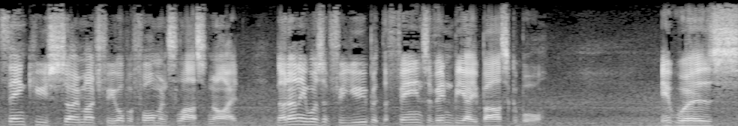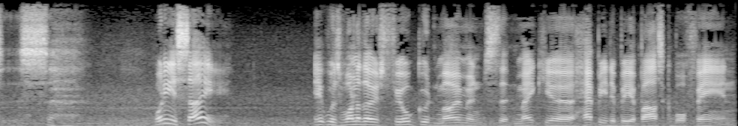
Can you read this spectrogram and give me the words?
Thank you so much for your performance last night. Not only was it for you, but the fans of NBA basketball. It was. What do you say? It was one of those feel good moments that make you happy to be a basketball fan.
